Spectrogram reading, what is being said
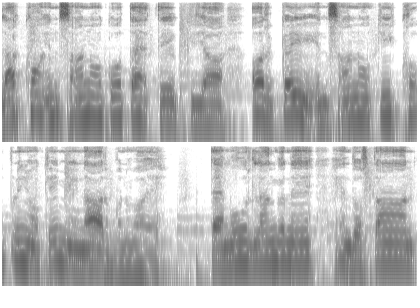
लाखों इंसानों को तहते किया और कई इंसानों की खोपड़ियों के मीनार बनवाए। तैमूर लंग ने हिंदुस्तान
